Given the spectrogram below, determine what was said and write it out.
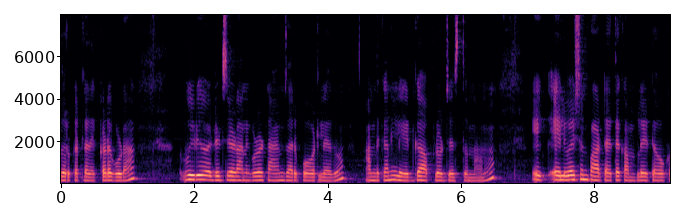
దొరకట్లేదు ఎక్కడ కూడా. వీడియో ఎడిట్ చేయడానికి కూడా టైం సరిపోవట్లేదు. అందుకని లేట్గా అప్లోడ్ చేస్తున్నాను. ఎలివేషన్ పార్ట్ అయితే కంప్లీట్ ఒక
